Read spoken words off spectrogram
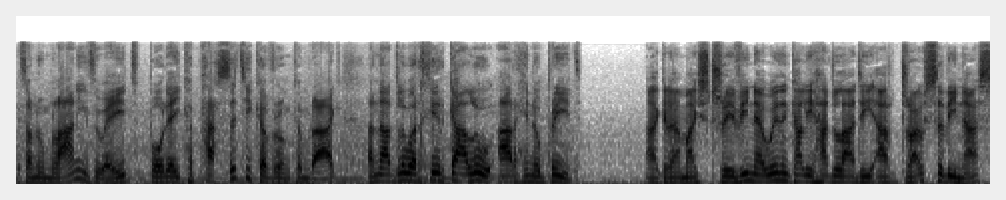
Eithon nhw mlaen i ddweud bod eu capacity cyfrwng Cymraeg yn adlywyrchu'r galw ar hyn o bryd. A gyda maestrefi newydd yn cael ei hadladu ar draws y ddinas,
